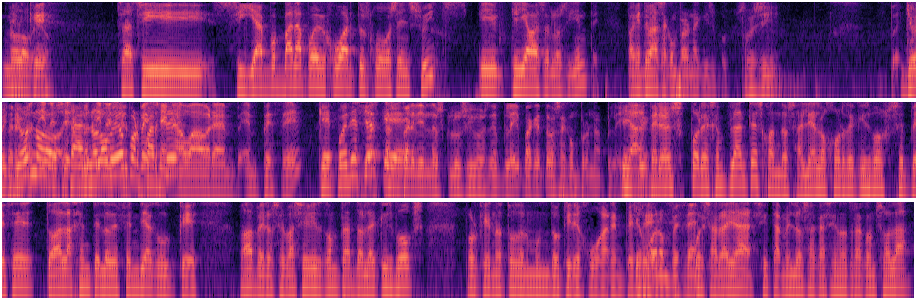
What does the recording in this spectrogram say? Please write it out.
no ¿El lo qué? veo. O sea, si, si ya van a poder jugar tus juegos en Switch, ¿qué, qué ya va a ser lo siguiente? ¿Para qué te vas a comprar una Xbox? Pues sí. Yo, Pero yo no, tienes, o sea, ¿no no lo tienes veo el por PS parte... Now ahora en, en PC. Que puede Ya ser estás que... perdiendo exclusivos de Play. ¿Para qué te vas a comprar una Play? Ya, pero es, por ejemplo, antes cuando salían los juegos de Xbox en PC, toda la gente lo defendía con que, ah, pero se va a seguir comprando la Xbox porque no todo el mundo quiere jugar en PC. jugar en PC. Pues ahora ya, si también lo sacas en otra consola,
